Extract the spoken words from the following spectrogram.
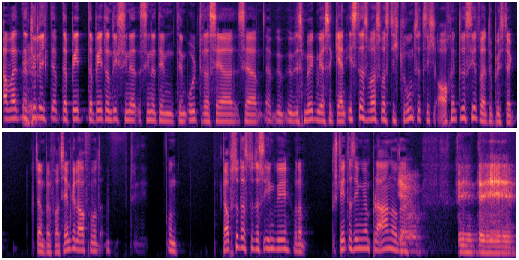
aber natürlich, der, der, Peter und ich sind ja, sind ja dem, dem Ultra sehr, sehr, das mögen wir sehr gern. Ist das was, was dich grundsätzlich auch interessiert? Weil du bist ja dann beim VCM gelaufen und, und glaubst du, dass du das irgendwie, oder steht das irgendwie am Plan? Oder? Ja, die, die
